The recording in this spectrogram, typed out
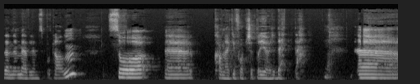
denne medlemsportalen, så eh, kan jeg ikke fortsette å gjøre dette. Eh,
